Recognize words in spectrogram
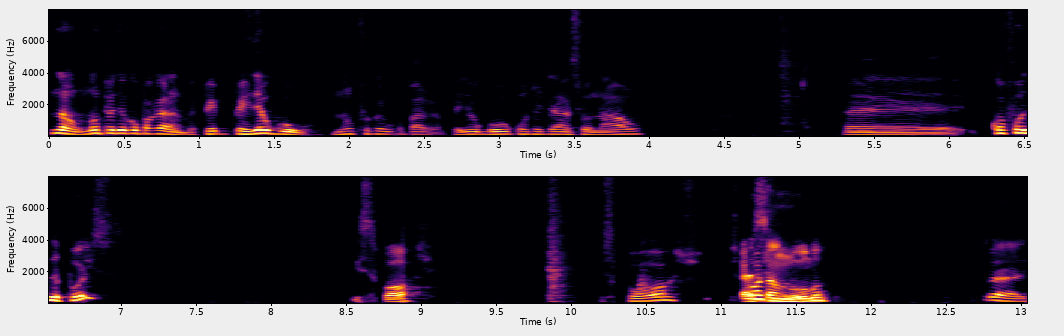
Não, não perdeu gol pra caramba. Perdeu gol. Não foi gol pra caramba. Perdeu gol contra o Internacional. É... Qual foi depois? Esporte. Esporte. Essa nula. É,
